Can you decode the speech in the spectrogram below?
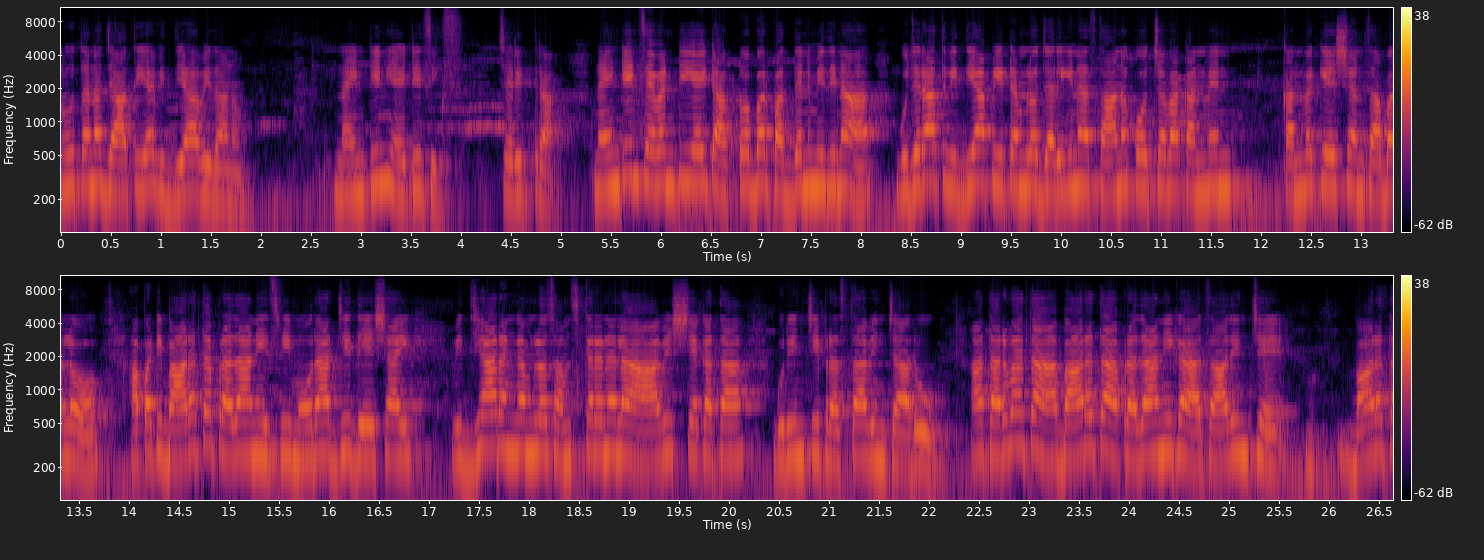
నూతన జాతీయ విద్యా విధానం నైన్టీన్ ఎయిటీ సిక్స్ చరిత్ర. నైన్టీన్ సెవెంటీ ఎయిట్ అక్టోబర్ పద్దెనిమిదిన గుజరాత్ విద్యాపీఠంలో జరిగిన స్థానకోత్సవ కన్వెన్ కన్వకేషన్ సభలో అప్పటి భారత ప్రధాని శ్రీ మొరార్జీ దేశాయ్ విద్యారంగంలో సంస్కరణల ఆవశ్యకత గురించి ప్రస్తావించారు. ఆ తర్వాత భారత ప్రధానిగా సాధించే భారత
